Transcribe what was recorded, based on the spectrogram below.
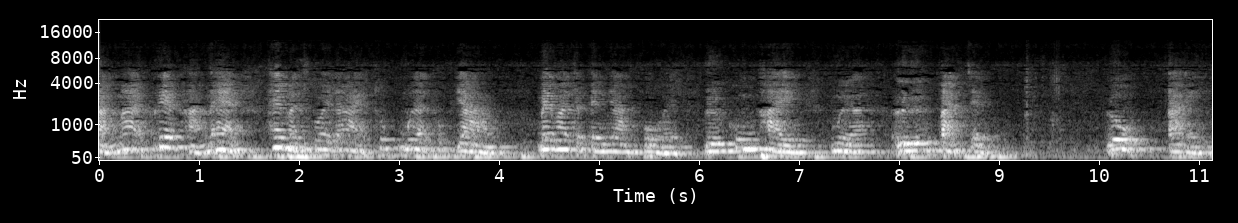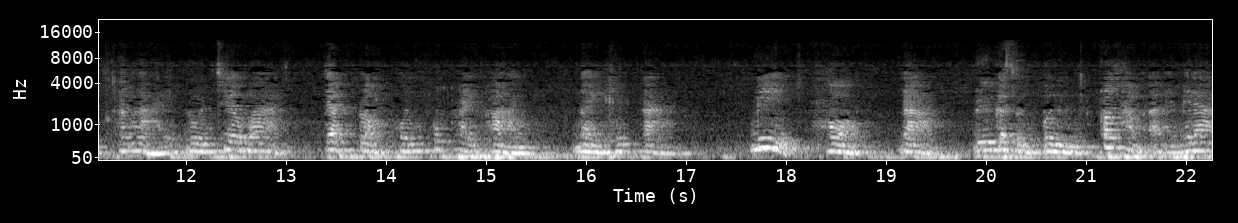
สามารถเรียกหาแม่ให้มาช่วยได้ทุกเมื่อทุกยาม ไม่ว่าจะเป็นยามป่วย หรือคุ้มภัยเหมือหรือบาดเจ็บ ลูกไตทั้งหลายล้วนเชื่อว่าจะปลอดพ้นทุกภัยผ่านในทุกการมีด หอกดาบหรือกระสุนปืนก็ทำอะไรไม่ได้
